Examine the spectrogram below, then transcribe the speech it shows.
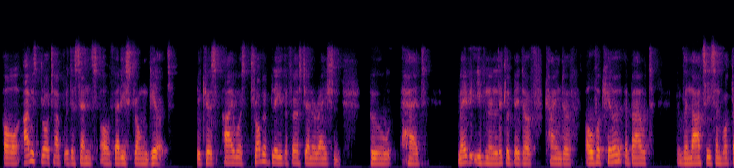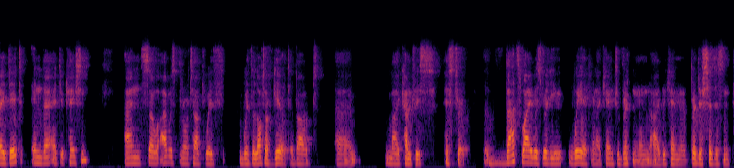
or I was brought up with a sense of very strong guilt because I was probably the first generation who had maybe even a little bit of kind of overkill about the Nazis and what they did in their education. And so I was brought up with with a lot of guilt about uh, my country's history. That's why it was really weird when I came to Britain and I became a British citizen.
